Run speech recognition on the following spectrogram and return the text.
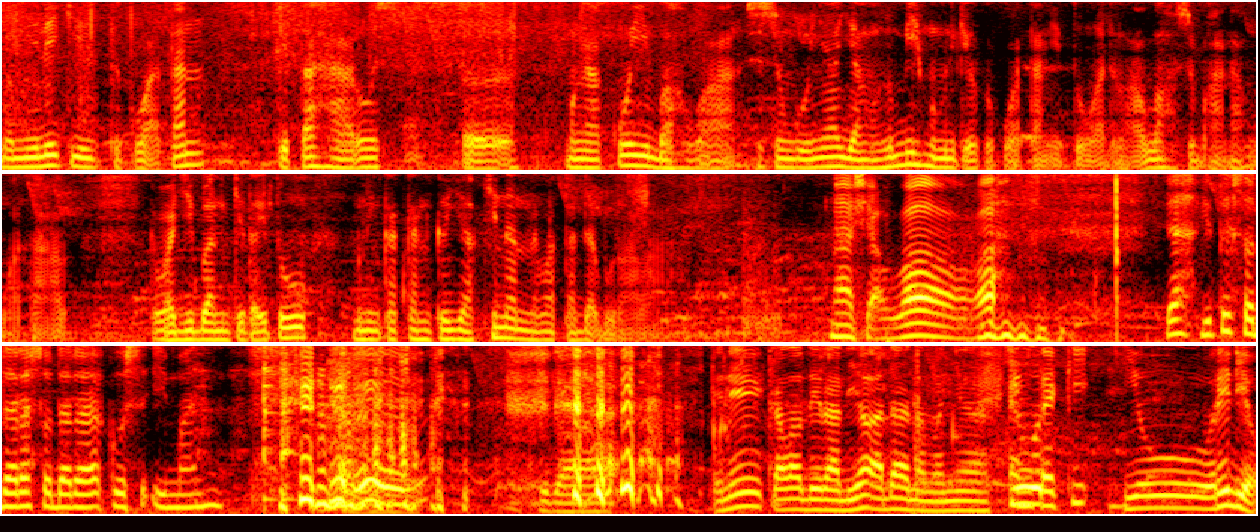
memiliki kekuatan, kita harus eh, mengakui bahwa sesungguhnya yang lebih memiliki kekuatan itu adalah Allah Subhanahu wa taala. Kewajiban kita itu meningkatkan keyakinan lewat tadabbur alam. Masya Allah. ya gitu saudara-saudaraku seiman. Sudah ini kalau di radio ada namanya Q MTQ, Q Radio.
